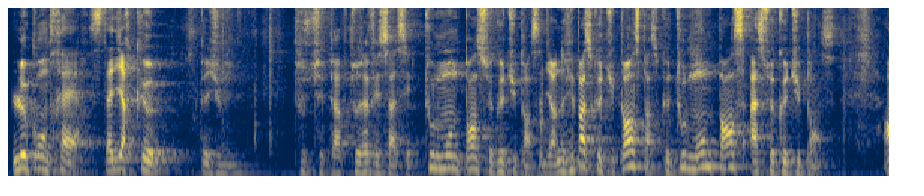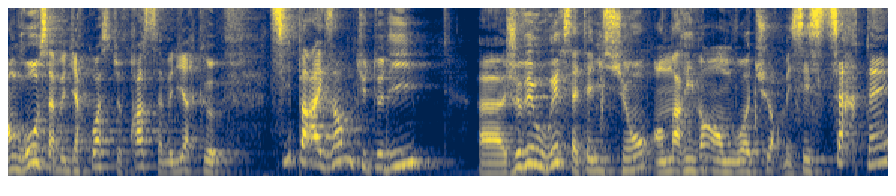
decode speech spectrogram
le contraire. C'est-à-dire que, c'est pas tout à fait ça, c'est tout le monde pense ce que tu penses. C'est-à-dire ne fais pas ce que tu penses parce que tout le monde pense à ce que tu penses. En gros, ça veut dire quoi cette phrase? Ça veut dire que si par exemple tu te dis, euh, je vais ouvrir cette émission en arrivant en voiture, mais c'est certain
